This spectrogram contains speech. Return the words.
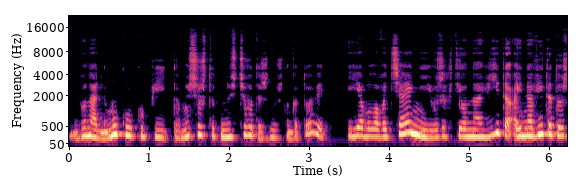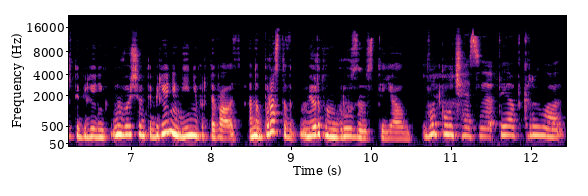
банально муку купить, там еще что-то, ну из чего-то же нужно готовить. И я была в отчаянии и уже хотела на Авито, а и на Авито тоже это белье, ну, в общем, это белье нигде не продавалось. Оно просто вот мертвым грузом стояло. Вот, получается, ты открыла,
